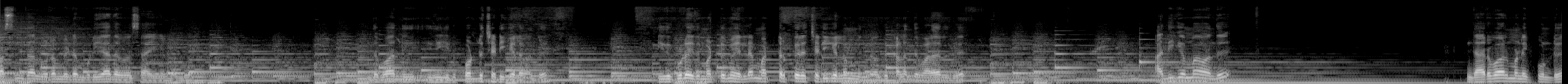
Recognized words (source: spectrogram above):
பசுந்தால் உரமிட முடியாத விவசாயிகள் வந்து இந்த மாதிரி இது இது போன்ற செடிகளை வந்து இது கூட இது மட்டுமே இல்லை மற்ற பிற செடிகளும் இதில் வந்து கலந்து வளருது. அதிகமாக வந்து இந்த அருவாள்மனை பூண்டு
